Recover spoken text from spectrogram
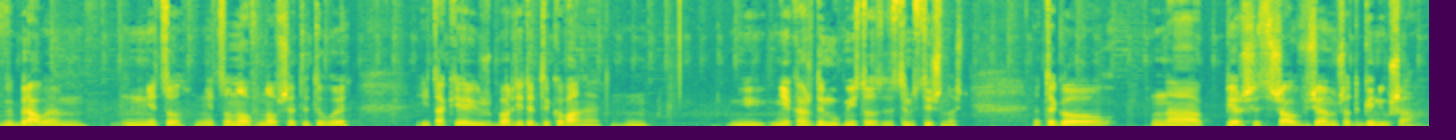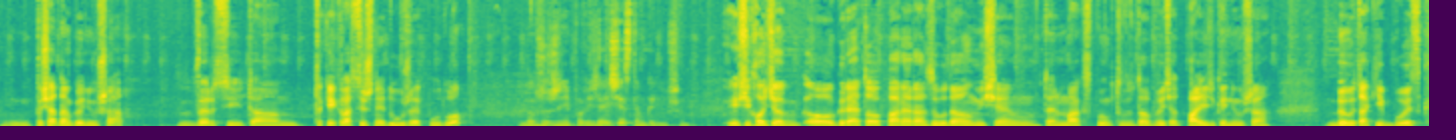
wybrałem nieco, nieco now, nowsze tytuły i takie już bardziej dedykowane. Mm, Nie każdy mógł mieć to z tym styczność. Dlatego na pierwszy strzał wziąłem na przykład Geniusza. Posiadam Geniusza w wersji tam takiej klasycznej, duże pudło. Dobrze, że nie powiedziałeś, jestem geniuszem. Jeśli chodzi o, o grę, to parę razy udało mi się ten max punktów zdobyć, odpalić Geniusza. Był taki błysk,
